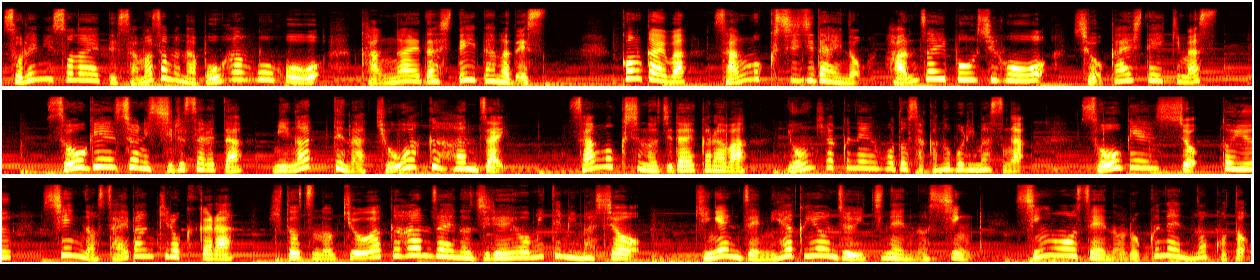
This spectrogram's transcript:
それに備えてさまざまな防犯方法を考え出していたのです。今回は三国志時代の犯罪防止法を紹介していきます。草原書に記された身勝手な凶悪犯罪。三国志の時代からは400年ほど遡りますが草原書という真の裁判記録から一つの凶悪犯罪の事例を見てみましょう。紀元前241年の秦新王政の6年のこと。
